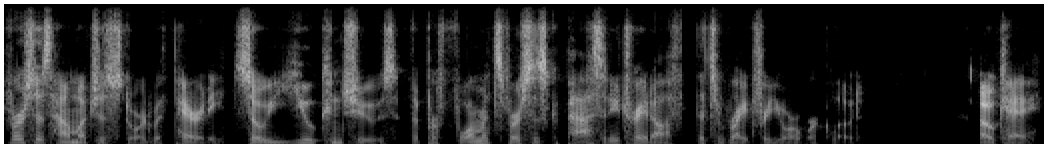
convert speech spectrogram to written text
versus how much is stored with parity, so you can choose the performance versus capacity trade off that's right for your workload. Okay,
